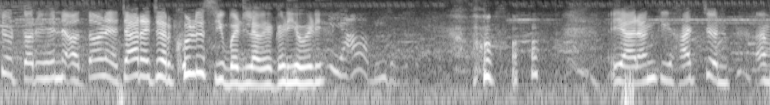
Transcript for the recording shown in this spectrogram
શૂટ કર્યું છે ત્રણે ચારે ચાર ખુલસી બદલાવે ઘડીએ બીજા. યાર અંકી હાચું આમ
